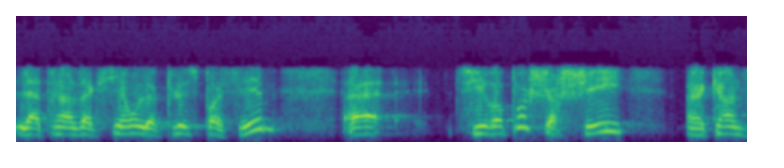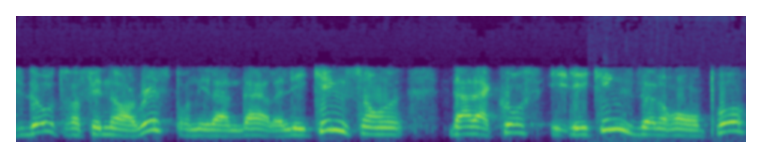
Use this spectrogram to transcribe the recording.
la transaction le plus possible. Euh, tu n'iras pas chercher un candidat au trophée Norris pour Nylander. là. Les Kings sont dans la course. Les Kings ne donneront pas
